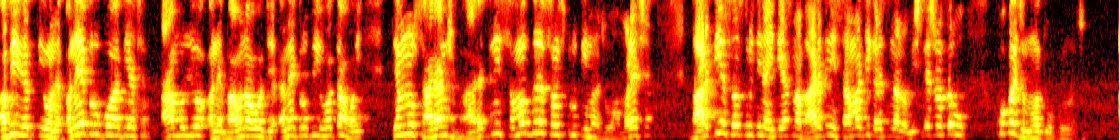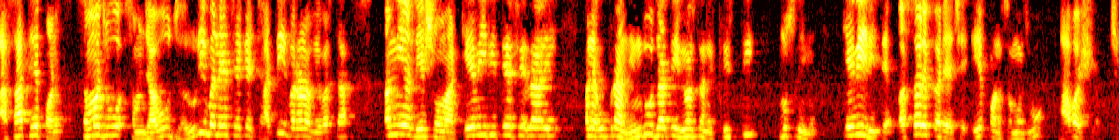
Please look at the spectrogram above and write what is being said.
અભિવ્યક્તિઓને અનેક રૂપો આપ્યા છે. આ મૂલ્યો અને ભાવનાઓ જે અનેક રૂપી હોતા હોય, તેમનું સારાંશ ભારતની સમગ્ર સંસ્કૃતિમાં જોવા મળે છે. ભારતીય સંસ્કૃતિના ઇતિહાસમાં ભારતની સામાજિક રચનાનું વિશ્લેષણ કરવું ખૂબ જ મહત્વપૂર્ણ છે. આ સાથે પણ સમજવું, સમજાવવું જરૂરી બને છે કે જાતિ વર્ણ વ્યવસ્થા અન્ય દેશોમાં કેવી રીતે ફેલાઈ અને ઉપરાંત હિન્દુ જાતિ વ્યવસ્થાને ખ્રિસ્તી મુસ્લિમો કેવી રીતે અસર કરે છે એ પણ સમજવું આવશ્યક છે.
